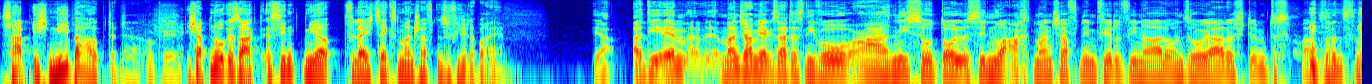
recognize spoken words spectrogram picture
das habe ich nie behauptet. Ja, okay. Ich habe nur gesagt, es sind mir vielleicht sechs Mannschaften zu viel dabei. Ja, die EM, manche haben ja gesagt, das Niveau, ah, nicht so doll, es sind nur acht Mannschaften im Viertelfinale und so. Ja, das stimmt. Das war ansonsten.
